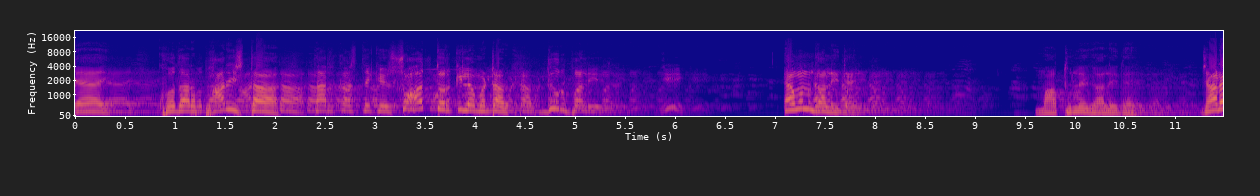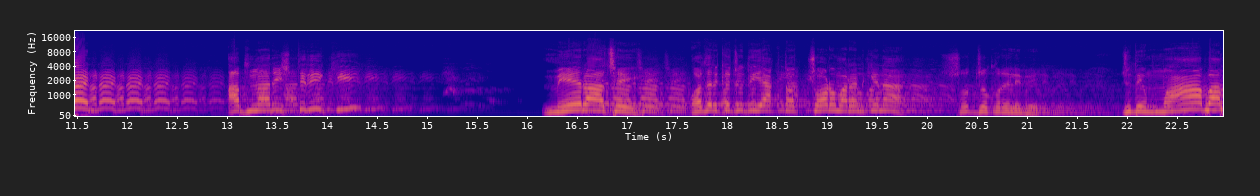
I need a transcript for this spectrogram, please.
দেয়, খোদার ফারিস্তা তার কাছ থেকে সত্তর কিলোমিটার দূর পালিয়ে এমন গালি দেয়। মা তুলে গালি দেয়। জানেন, আপনার স্ত্রী কি? মেয়েরা আছে, ওদেরকে যদি একটা চড় মারেন কিনা, সহ্য করে নেবে। যদি মা বাপ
